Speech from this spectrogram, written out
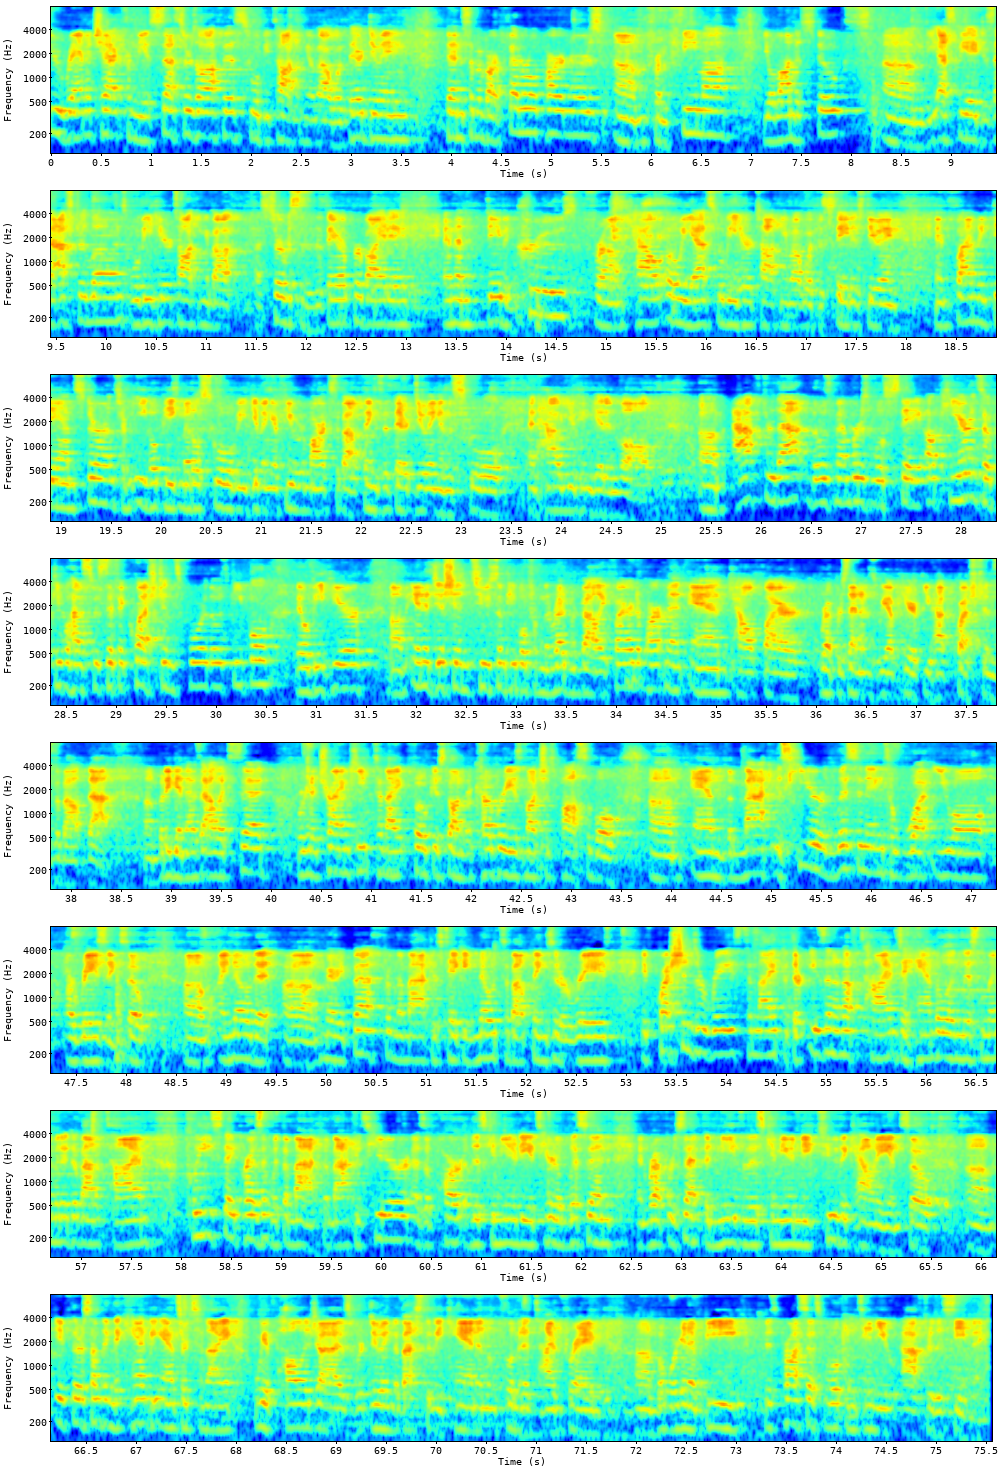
Sue Ranochak from the Assessor's Office will be talking about what they're doing. Then some of our federal partners um, from FEMA, Yolanda Stokes, um, the SBA disaster loans will be here talking about uh, services that they are providing. And then David Cruz from Cal OES will be here talking about what the state is doing. And finally, Dan Stearns from Eagle Peak Middle School will be giving a few remarks about things that they're doing in the school and how you can get involved. Um, after that, those members will stay up here, and so if people have specific questions for those people, they'll be here, um, in addition to some people from the Redwood Valley Fire Department and CAL FIRE representatives we have here if you have questions about that. Um, but again, as Alex said, we're going to try and keep tonight focused on recovery as much as possible, um, and the MAC is here listening to what you all are raising. So um, I know that uh, Mary Beth from the MAC is taking notes about things that are raised. If questions are raised tonight that there isn't enough time to handle in this limited amount of time, please stay present with the MAC. The MAC is here as a part of this community. It's here to listen and represent the needs of this community to the county. And so um, if there's something that can't be answered tonight, we apologize. We're doing the best that we can in this limited time frame. Um, but we're going to be, this process will continue after this evening.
